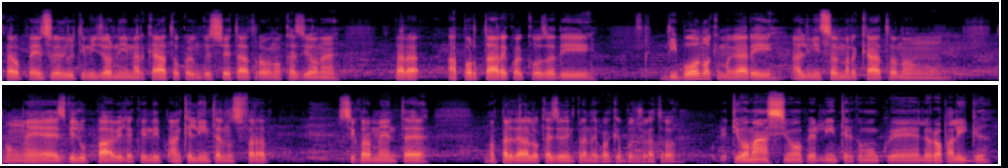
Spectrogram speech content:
però penso che negli ultimi giorni di mercato qualunque società trova un'occasione per apportare qualcosa di, di buono che magari all'inizio del mercato non, non è sviluppabile, quindi anche l'Inter non si farà sicuramente non perderà l'occasione di prendere qualche buon giocatore. Obiettivo massimo per l'Inter comunque l'Europa League?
